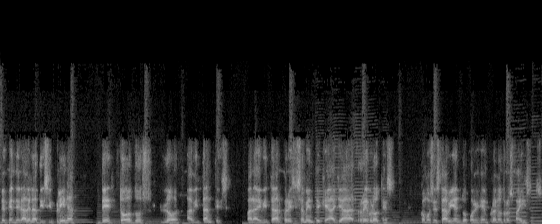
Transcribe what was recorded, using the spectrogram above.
dependerá de la disciplina de todos los habitantes para evitar precisamente que haya rebrotes, como se está viendo, por ejemplo, en otros países,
